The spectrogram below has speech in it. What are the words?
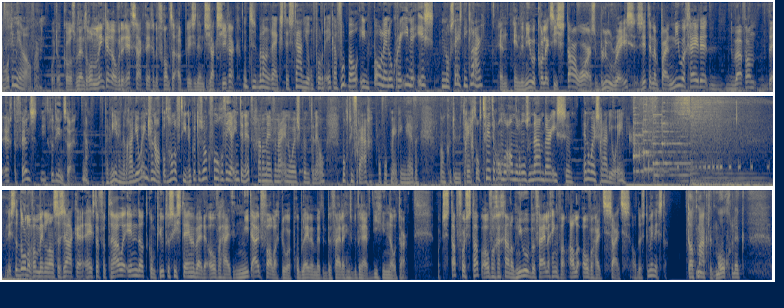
Hoort u meer over. Hoort ook correspondent Ron Linker over de rechtszaak tegen de Franse oud-president Jacques Chirac. Het belangrijkste stadion voor het EK voetbal in Polen en Oekraïne is nog steeds niet klaar. En in de nieuwe collectie Star Wars Blu-rays zitten een paar nieuwigheden... waarvan de echte fans niet gediend zijn. Nou, wat er meer in het Radio 1-journaal tot half tien. U kunt ons ook volgen via internet. Ga dan even naar nos.nl. Mocht u vragen of opmerkingen hebben, dan kunt u terecht op Twitter. Onder andere onze naam daar is uh, NOS Radio 1. Minister Donner van Binnenlandse Zaken heeft er vertrouwen in... dat computersystemen bij de overheid niet uitvallen... door problemen met het beveiligingsbedrijf DigiNotar. Wordt stap voor stap overgegaan op nieuwe beveiliging... van alle overheidssites, al dus de minister. Dat maakt het mogelijk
